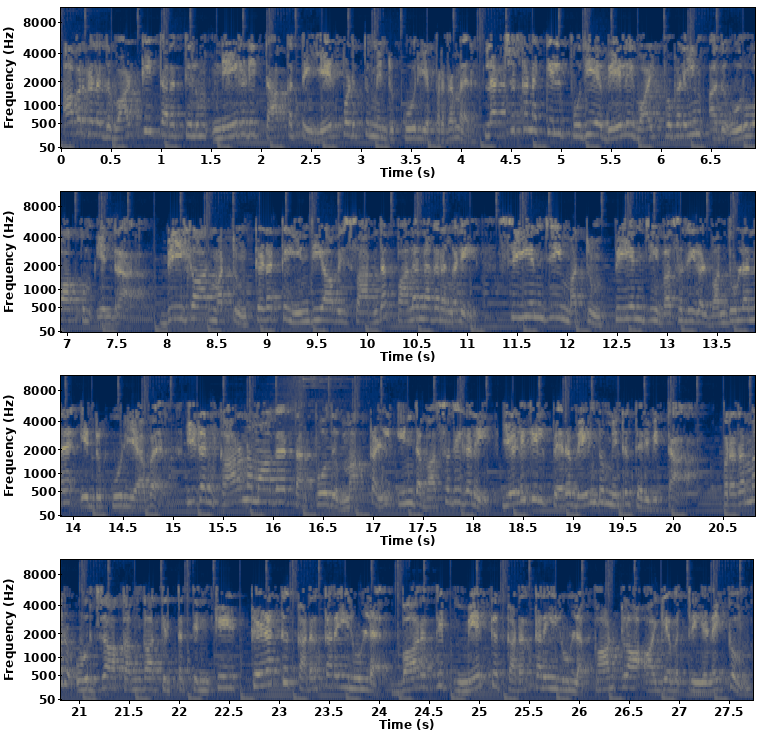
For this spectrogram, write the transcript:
அவர்களது வாழ்க்கை தரத்திலும் நேரடி தாக்கத்தை ஏற்படுத்தும் என்று கூறிய பிரதமர் லட்சக்கணக்கில் புதிய வேலை வாய்ப்புகளையும் அது உருவாக்கும் என்றார். பீகார் மற்றும் கிழக்கு இந்தியாவை சார்ந்த பல நகரங்களில் சிஎன்ஜி மற்றும் பிஎன்ஜி வசதிகள் வந்துள்ளன என்று கூறிய அவர் இதன் காரணமாக தற்போது மக்கள் இந்த வசதிகளை எளிதில் பெற வேண்டும் என்று தெரிவித்தார். பிரதமர் உர்ஜா கங்கா திட்டத்தின் கீழ் கிழக்கு கடற்கரையில் உள்ள பாரதிப் மேற்கு கடற்கரையில் உள்ள காண்ட்லா ஆகியவற்றை இணைக்கும்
